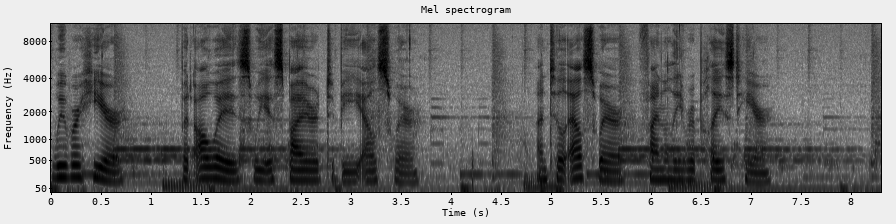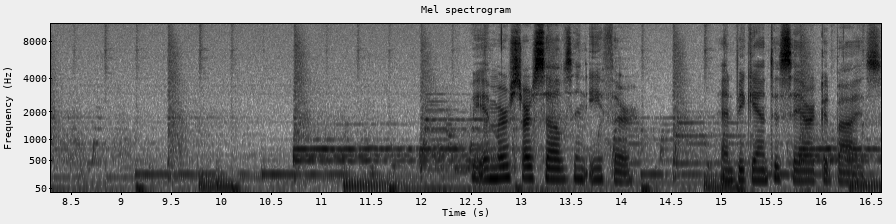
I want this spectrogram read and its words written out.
We were here, but always we aspired to be elsewhere, until elsewhere finally replaced here. Immersed ourselves in ether and began to say our goodbyes.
